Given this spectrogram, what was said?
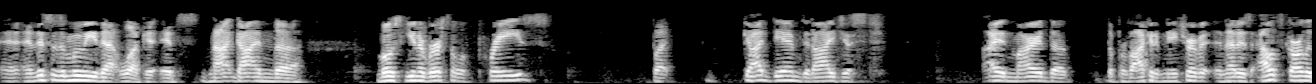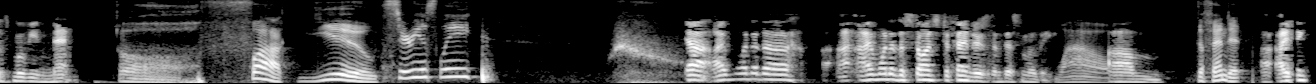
and, and this is a movie that look, it, it's not gotten the most universal of praise, but goddamn, did I just I admired the the provocative nature of it, and that is Alex Garland's movie Men. Oh, fuck you. Seriously? Yeah, I'm one of the I, I'm one of the staunch defenders of this movie. Wow. Um, Defend it. I I think.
